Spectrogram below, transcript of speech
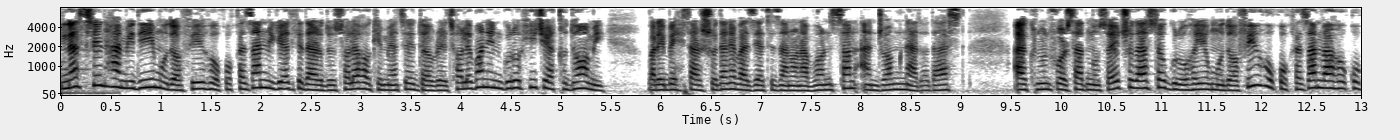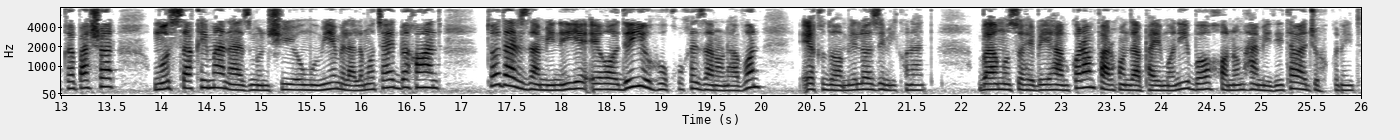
نسرین حمیدی مدافع حقوق زن می‌گوید که در دو سال حاکمیت دوره طالبان این گروه هیچ اقدامی برای بهتر شدن وضعیت زنان افغانستان انجام نداده است. اکنون فرصت مساعد شده است تا گروه های مدافع حقوق زن و حقوق بشر مستقیما از منشی عمومی ملل متحد بخواهند تا در زمینه اعاده حقوق زنان افغان اقدام لازمی کند و مصاحبه همکارم فرخنده پیمانی با خانم حمیدی توجه کنید.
